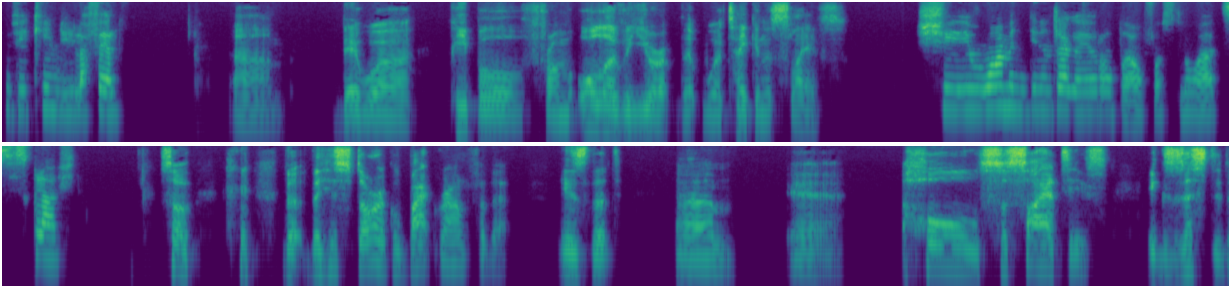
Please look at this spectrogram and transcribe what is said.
vikingii, la fel. Um, there were people from all over Europe that were taken as slaves. Și oameni din întreaga Europa au fost luați sclavi. So the the historical background for that is that um, uh, whole societies existed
